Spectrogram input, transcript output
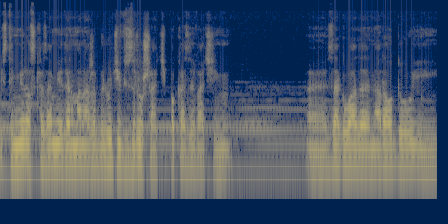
i z tymi rozkazami Edelmana, żeby ludzi wzruszać i pokazywać im e, zagładę narodu i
